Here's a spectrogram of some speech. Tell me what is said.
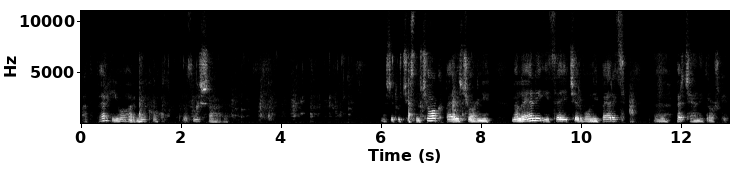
А тепер його гарненько розмішаю. Значить, тут чесничок, перець чорний мелений і цей червоний перець е, перчений трошки.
